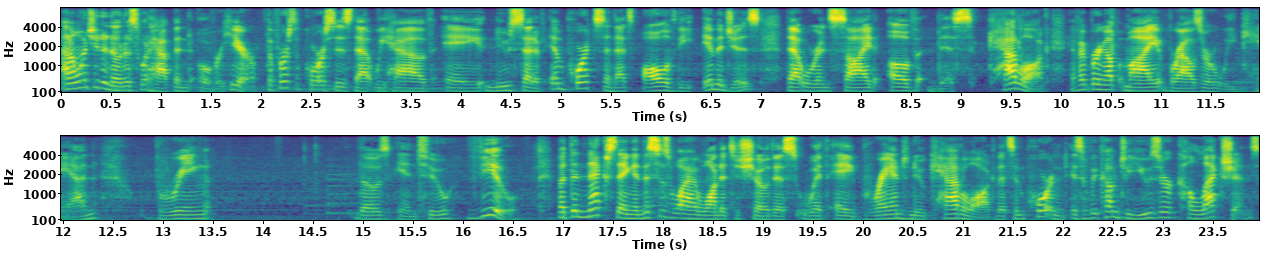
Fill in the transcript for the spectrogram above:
And I want you to notice what happened over here. The first, of course, is that we have a new set of imports, and that's all of the images that were inside of this catalog. If I bring up my browser, we can bring those into view. But the next thing, and this is why I wanted to show this with a brand new catalog that's important, is if we come to user collections,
